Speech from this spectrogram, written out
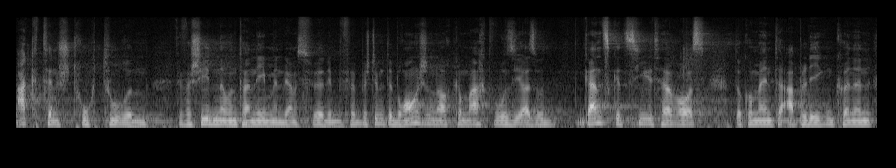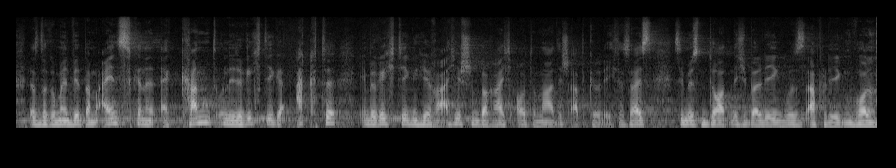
Aktenstrukturen für verschiedene Unternehmen. Wir haben es für, für, bestimmte Branchen auch gemacht, wo Sie also ganz gezielt heraus Dokumente ablegen können. Das Dokument wird beim Einscannen erkannt und die richtige Akte im richtigen hierarchischen Bereich automatisch abgelegt. Das heißt, Sie müssen dort nicht überlegen, wo Sie es ablegen wollen.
